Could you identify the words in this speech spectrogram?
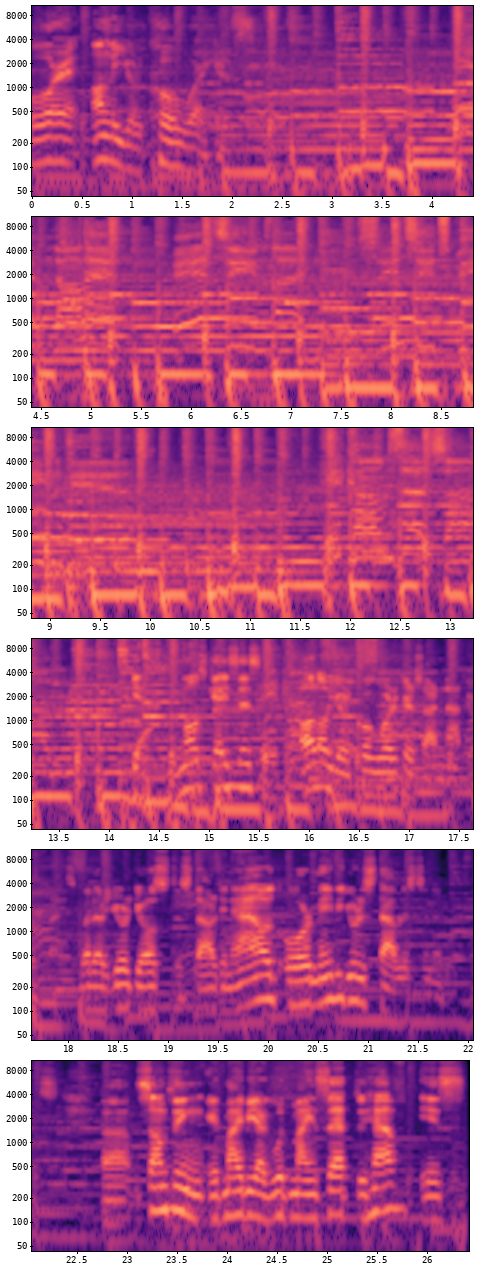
or only your co workers? Little darling, it seems like years since it's been here. Here comes the sun. Yeah, in most cases, all of your coworkers are not your friends, whether you're just starting out or maybe you're established in the workplace. Uh, something it might be a good mindset to have is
